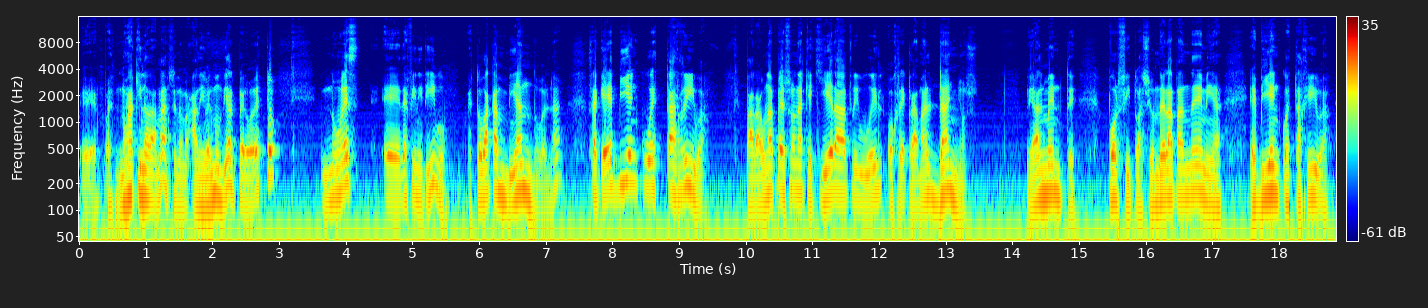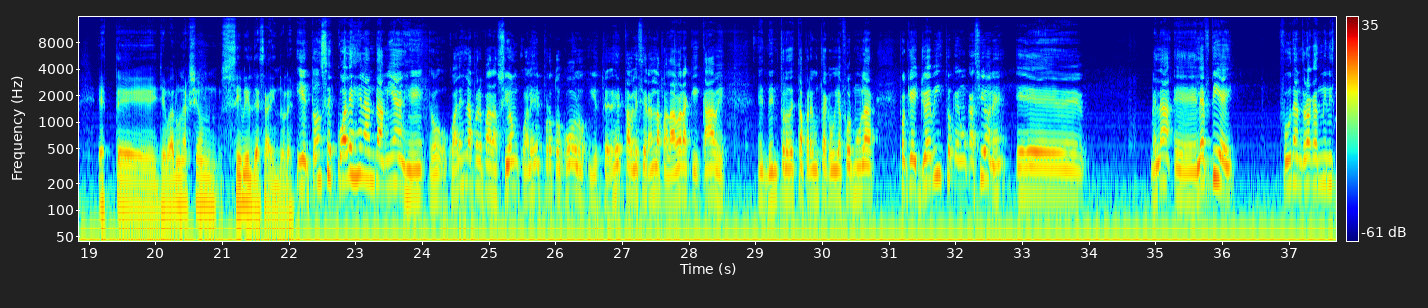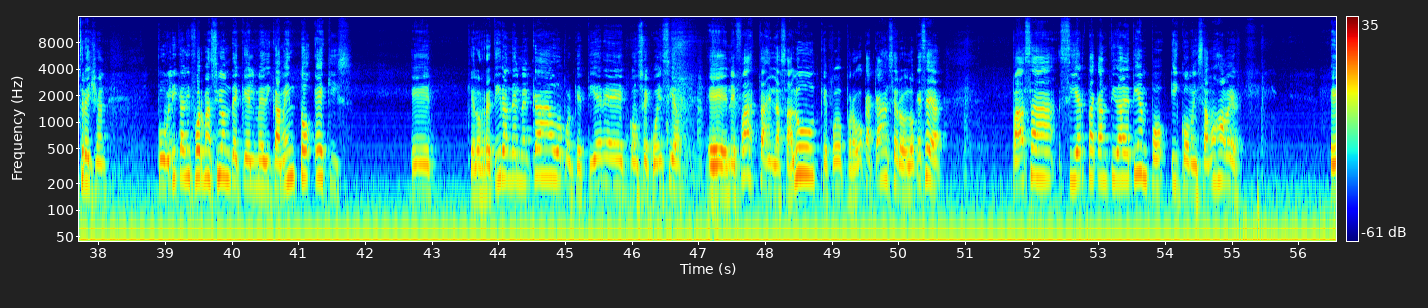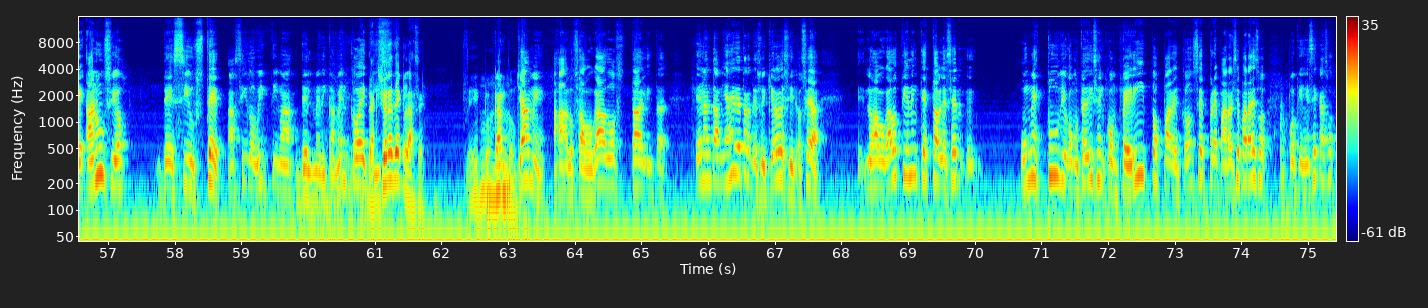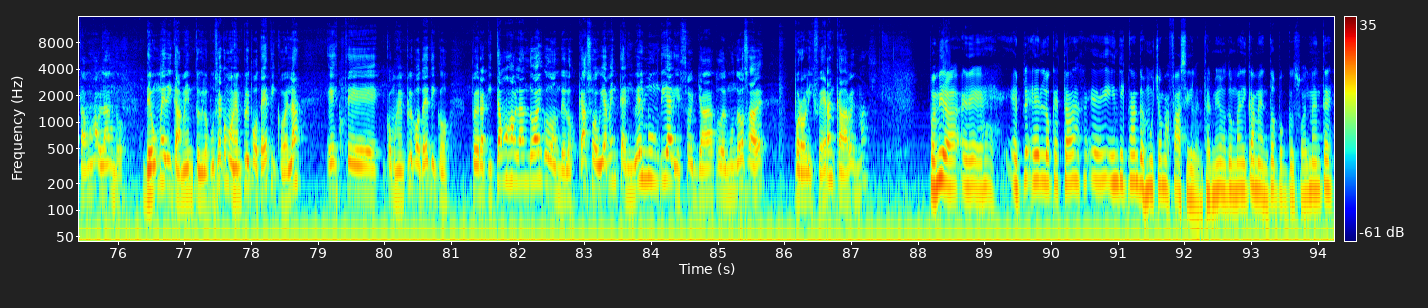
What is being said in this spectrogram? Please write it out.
eh, pues no es aquí nada más, sino a nivel mundial, pero esto no es eh, definitivo, esto va cambiando, ¿verdad? O sea que es bien cuesta arriba para una persona que quiera atribuir o reclamar daños realmente por situación de la pandemia, es bien cuesta arriba este, llevar una acción civil de esa índole. Y entonces, ¿cuál es el andamiaje o cuál es la preparación, cuál es el protocolo? Y ustedes establecerán la palabra que cabe eh, dentro de esta pregunta que voy a formular. Porque yo he visto que en ocasiones eh, ¿verdad? Eh, el FDA, Food and Drug Administration, publica la información de que el medicamento X, que lo retiran del mercado porque tiene consecuencias eh, nefastas en la salud, que provoca cáncer o lo que sea, pasa cierta cantidad de tiempo y comenzamos a ver anuncios de si usted ha sido víctima del medicamento X. De acciones de clase buscando. Llame a los abogados, tal y tal. El andamiaje detrás de eso, y quiero decir, o sea, los abogados tienen que establecer eh, un estudio, como ustedes dicen, con peritos para entonces prepararse para eso, porque en ese caso estamos hablando de un medicamento, y lo puse como ejemplo hipotético, ¿verdad? Este, como ejemplo hipotético, pero aquí estamos hablando de algo donde los casos, obviamente, a nivel mundial, y eso ya todo el mundo lo sabe, proliferan cada vez más. Pues mira, eh, lo que estás eh, indicando es mucho más fácil en términos de un medicamento, porque usualmente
